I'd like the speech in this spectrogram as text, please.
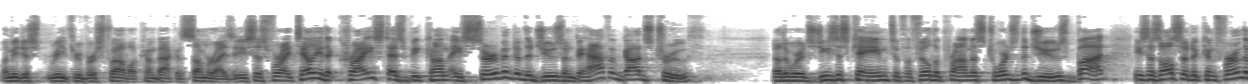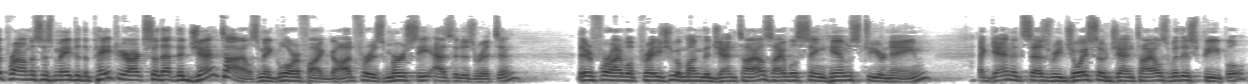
Let me just read through verse 12. I'll come back and summarize it. He says, For I tell you that Christ has become a servant of the Jews on behalf of God's truth. In other words, Jesus came to fulfill the promise towards the Jews, but he says also to confirm the promises made to the patriarchs so that the Gentiles may glorify God for his mercy, as it is written. Therefore, I will praise you among the Gentiles. I will sing hymns to your name. Again, it says, Rejoice, O Gentiles, with his people.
